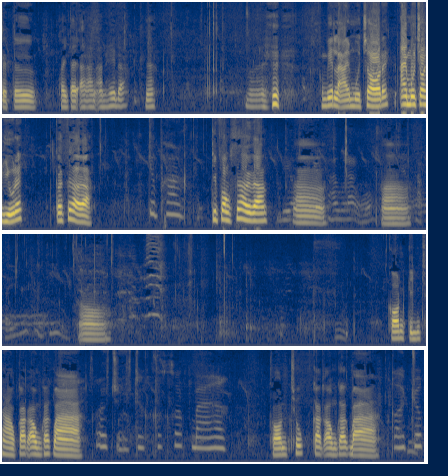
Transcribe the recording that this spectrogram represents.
Từ từ. Khoanh tay ăn ăn ăn hết đã. Nha. Không biết là ai mua cho đấy. Ai mua cho Hiếu đấy? Có sữa à? Chụp hàng Kim Phong sữa hời vào à. À. Ờ. Con kính chào các ông các bà. Con chúc các các bà. Con chúc các ông các bà. Con chúc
